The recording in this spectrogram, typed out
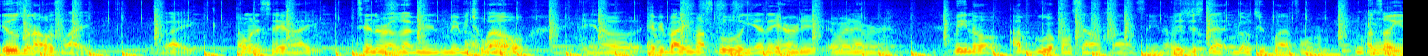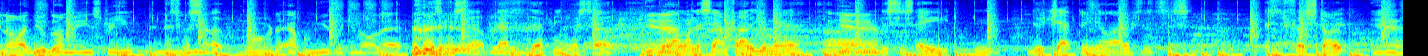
It was when I was like, like I want to say like ten or eleven, maybe Oh, twelve. wow. You know, everybody in my school, yeah, they heard it or whatever. But you know, I grew up on SoundCloud, so you know, it's just that go-to platform. Okay. Until you know, I do go mainstream, and then you know, up. go over to Apple Music and all that. That's what's up. That is definitely what's up. Yeah. Well, I want to say I'm proud of you, man. Um, Yeah. This is a new chapter in your life. It's this is a fresh start. Yeah.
